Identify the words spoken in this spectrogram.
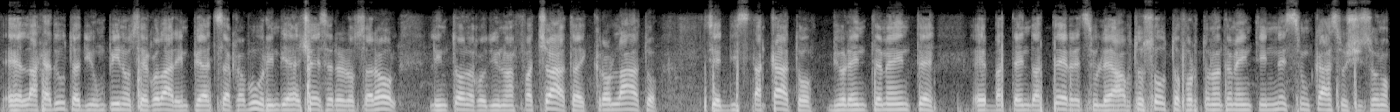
eh, la caduta di un pino secolare in piazza Cavour, in via Cesare Rossarol, l'intonaco di una facciata è crollato, si è distaccato violentemente eh, battendo a terra e sulle auto sotto, fortunatamente in nessun caso ci sono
